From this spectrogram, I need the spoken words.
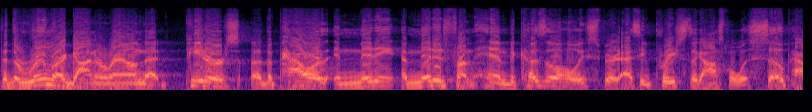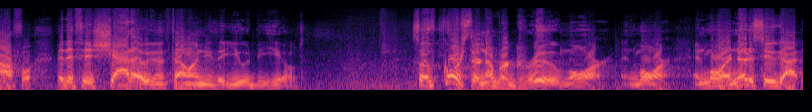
That the rumor had gotten around that Peter's, uh, the power emitting, emitted from him because of the Holy Spirit as he preached the gospel was so powerful that if his shadow even fell on you, that you would be healed. So of course their number grew more and more and more. And notice who got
